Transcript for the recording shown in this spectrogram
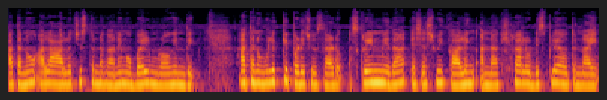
అతను అలా ఆలోచిస్తుండగానే మొబైల్ మ్రోగింది. అతను ఉలిక్కి పడి చూశాడు. స్క్రీన్ మీద యశస్వి కాలింగ్ అన్న అక్షరాలు డిస్ప్లే అవుతున్నాయి.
